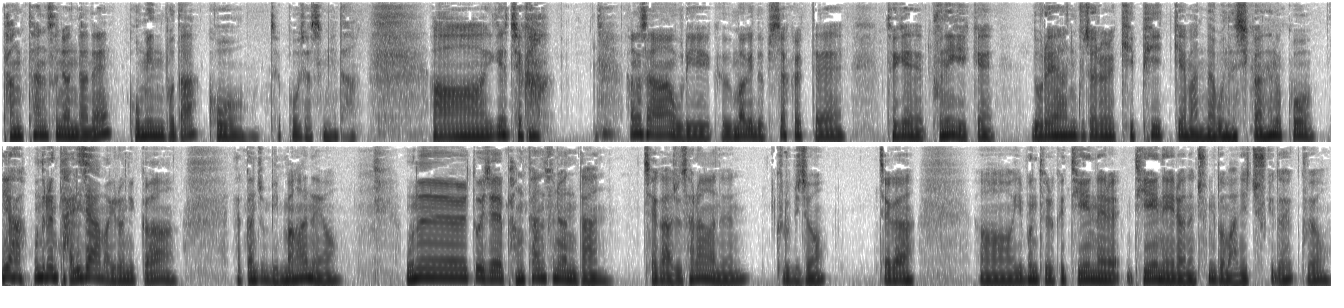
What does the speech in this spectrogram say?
방탄소년단의 고민보다 고 듣고 오셨습니다. 아, 이게 제가 항상 우리 그 음악의 늪 시작할 때 되게 분위기 있게 노래 한 구절을 깊이 있게 만나보는 시간 해놓고, 야, 오늘은 달리자! 막 이러니까 약간 좀 민망하네요. 오늘 또 이제 방탄소년단, 제가 아주 사랑하는 그룹이죠. 제가, 어, 이분들 그 DNA, DNA라는 춤도 많이 추기도 했고요.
